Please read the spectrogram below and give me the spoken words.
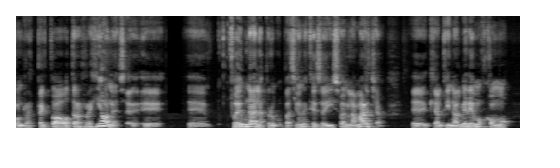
con respecto a otras regiones. Eh, eh, eh, fue una de las preocupaciones que se hizo en la marcha, que al final veremos cómo,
